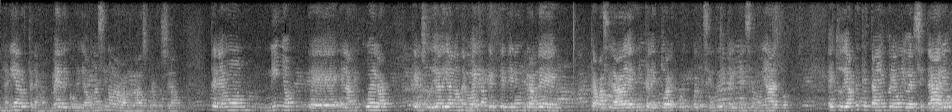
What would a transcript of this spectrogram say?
ingenieros, tenemos médicos y aún así no han abandonado su profesión. Tenemos niños eh, en las escuelas que en su día a día nos demuestran que, que tienen grandes capacidades intelectuales, coeficientes de inteligencia muy altos. Estudiantes que están en preuniversitario,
